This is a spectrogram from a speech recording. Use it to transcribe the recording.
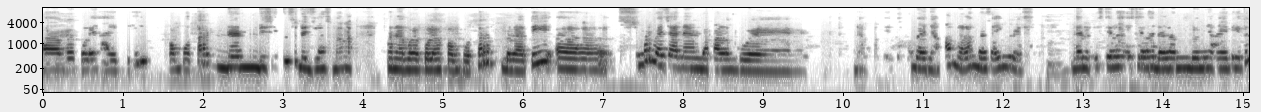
Uh, gue kuliah IT, komputer dan di situ sudah jelas banget. Karena gue kuliah komputer berarti uh, sumber bacaan yang bakal gue dapat itu kebanyakan dalam bahasa Inggris. Dan istilah-istilah dalam dunia IT itu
